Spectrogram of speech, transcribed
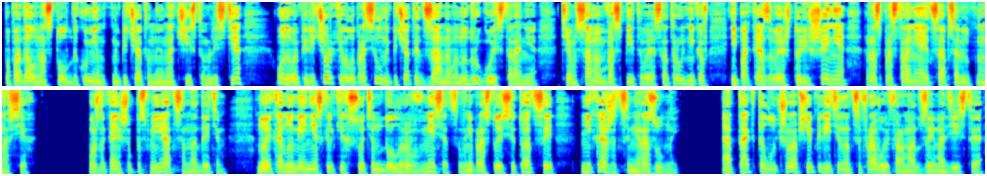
попадал на стол документ, напечатанный на чистом листе, он его перечеркивал и просил напечатать заново на другой стороне, тем самым воспитывая сотрудников и показывая, что решение распространяется абсолютно на всех. Можно, конечно, посмеяться над этим, но экономия нескольких сотен долларов в месяц в непростой ситуации не кажется неразумной. А так-то лучше вообще перейти на цифровой формат взаимодействия,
